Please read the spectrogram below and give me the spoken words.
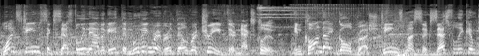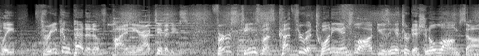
Once teams successfully navigate the moving river, they'll retrieve their next clue. In Klondike Gold Rush, teams must successfully complete three competitive pioneer activities. First, teams must cut through a 20-inch log using a traditional long saw.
